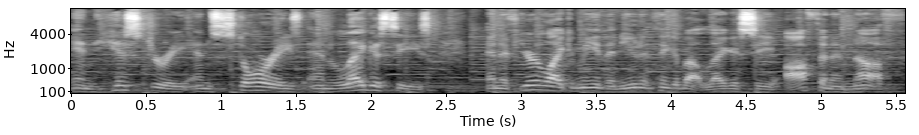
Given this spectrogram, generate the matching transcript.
in history and stories and legacies. And if you're like me, then you didn't think about legacy often enough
